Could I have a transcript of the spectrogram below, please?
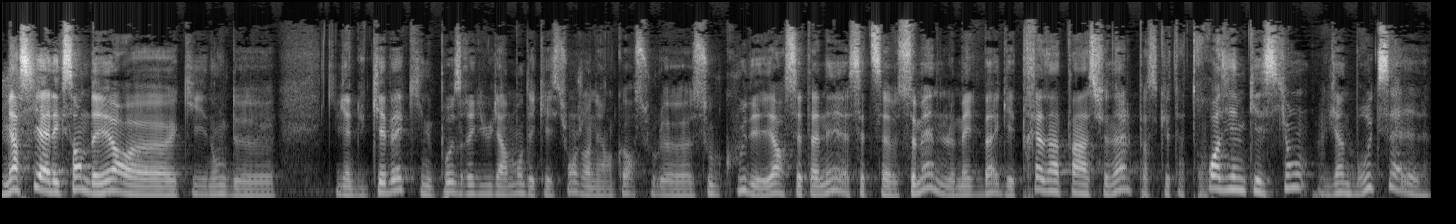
Merci à Alexandre d'ailleurs, euh, qui est donc de, qui vient du Québec, qui nous pose régulièrement des questions. J'en ai encore sous le sous coude. Et d'ailleurs cette année, cette semaine, le mailbag est très international parce que ta troisième question vient de Bruxelles.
